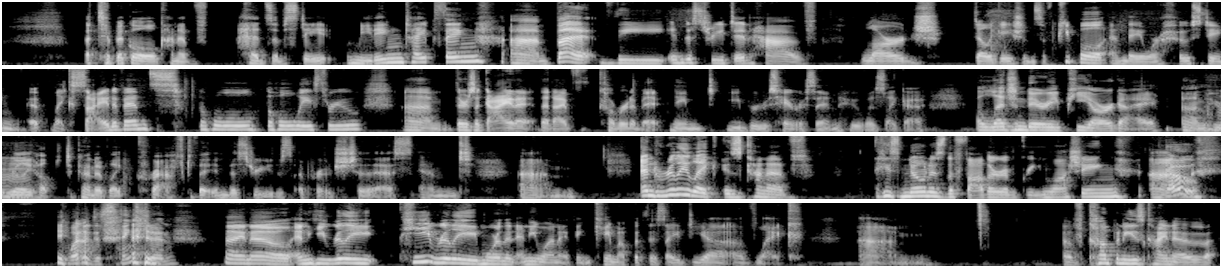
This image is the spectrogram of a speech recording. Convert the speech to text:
a typical kind of heads of state meeting type thing. Um, but the industry did have large delegations of people and they were hosting uh, like side events the whole the whole way through um, there's a guy that that i've covered a bit named e bruce harrison who was like a a legendary PR guy um, who mm-hmm. really helped to kind of like craft the industry's approach to this, and um, and really like is kind of he's known as the father of greenwashing. Um, oh, what a distinction! I know, and he really he really more than anyone I think came up with this idea of like um, of companies kind of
